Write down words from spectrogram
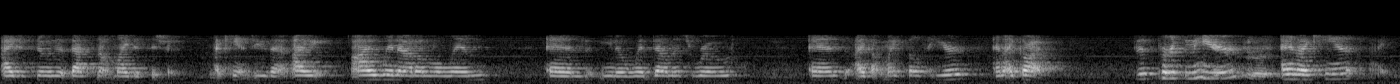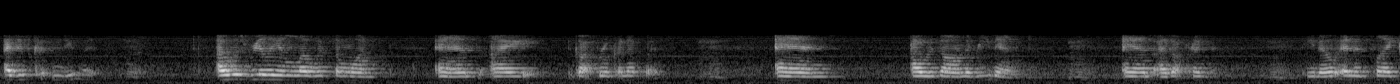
I just know that that's not my decision. I can't do that. I I went out on a limb and, you know, went down this road and I got myself here and I got this person here and I can't I, I just couldn't do it. I was really in love with someone and I got broken up with Mhm. and I was on the rebound Mhm. and I got pregnant. Mhm. You know, and it's like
